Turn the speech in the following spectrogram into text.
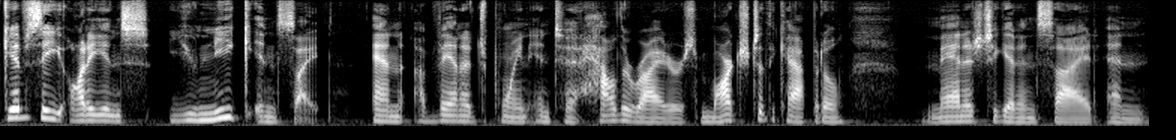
gives the audience unique insight and a vantage point into how the rioters marched to the Capitol, managed to get inside, and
